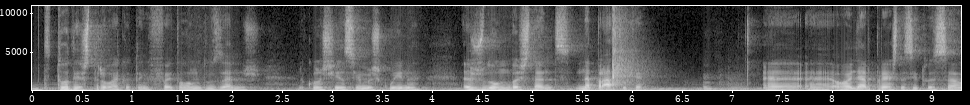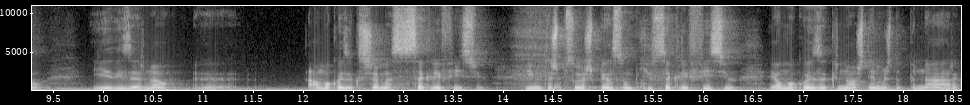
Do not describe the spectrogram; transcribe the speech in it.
de todo este trabalho que eu tenho feito ao longo dos anos de consciência masculina, ajudou-me bastante na prática a, a, olhar para esta situação e a dizer: não, uh, há uma coisa que se chama sacrifício. E muitas pessoas pensam que o sacrifício é uma coisa que nós temos de penar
